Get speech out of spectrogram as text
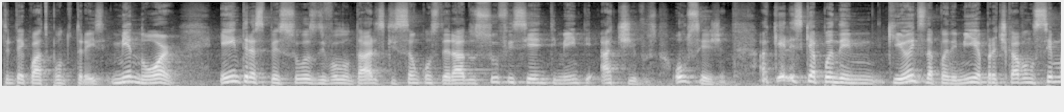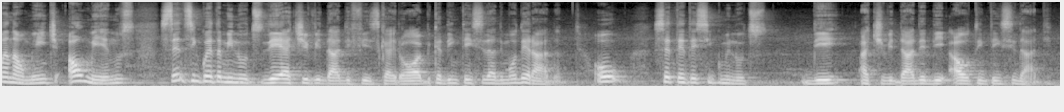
34,3% menor entre as pessoas de voluntários que são considerados suficientemente ativos, ou seja, aqueles que, que, antes da pandemia praticavam semanalmente ao menos 150 minutos de atividade física aeróbica de intensidade moderada ou 75 minutos de atividade de alta intensidade.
